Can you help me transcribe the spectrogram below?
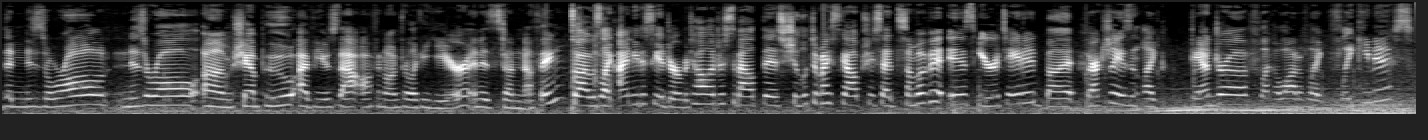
the Nizoral Nizoral um, shampoo. I've used that off and on for like a year and it's done nothing. So I was like I need to see a dermatologist about this. She looked at my scalp. She said some of it is irritated but there actually isn't like dandruff, like a lot of like flakiness.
